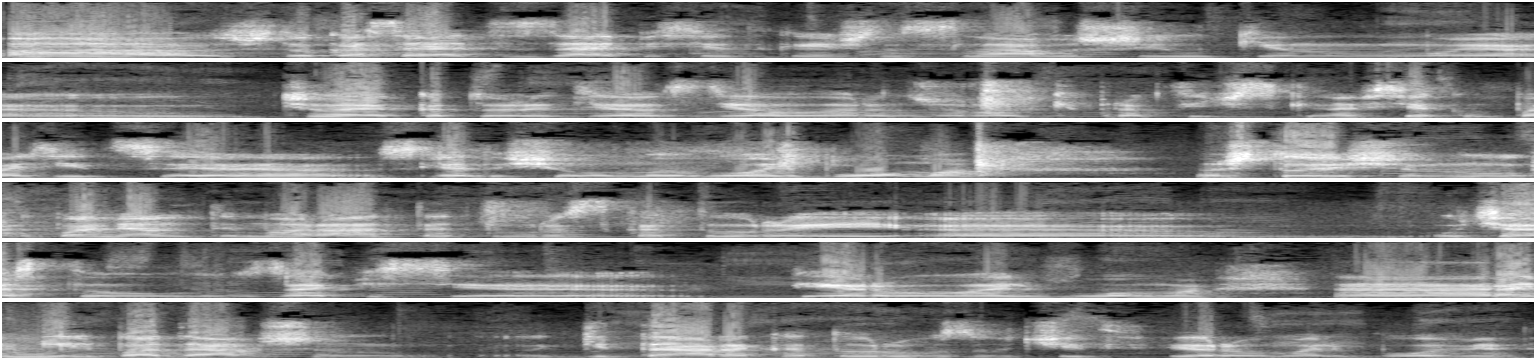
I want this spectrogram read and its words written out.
А, что касается записи, это, конечно, Слава Шилкин, мой э, человек, который дел- сделал аранжировки практически на все композиции следующего моего альбома. А Что еще? Ну, упомянутый Марат Татурас, который э, участвовал в записи первого альбома. Э, Рамиль Бадамшин, гитара которого звучит в первом альбоме.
